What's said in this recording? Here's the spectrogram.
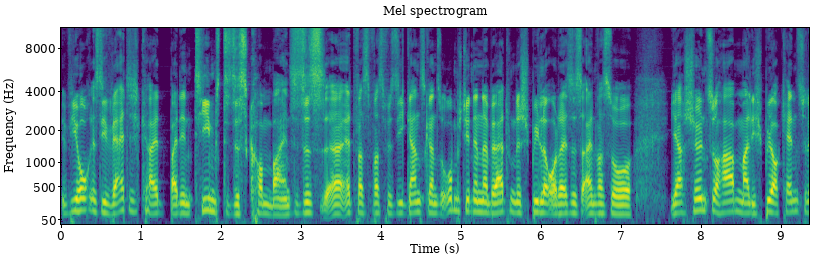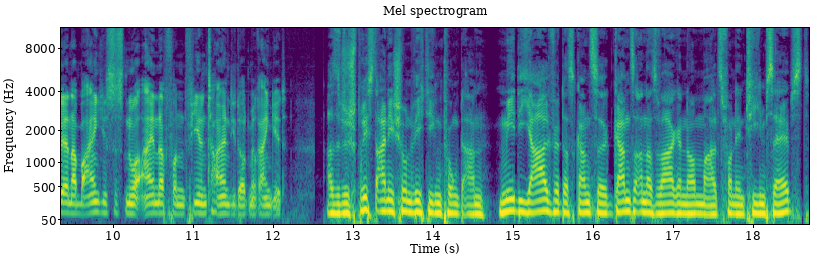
wie hoch ist die Wertigkeit bei den Teams dieses Combines? Ist es äh, etwas, was für sie ganz, ganz oben steht in der Bewertung der Spieler oder ist es einfach so, ja, schön zu haben, mal die Spieler auch kennenzulernen, aber eigentlich ist es nur einer von vielen Teilen, die dort mit reingeht. Also du sprichst eigentlich schon einen wichtigen Punkt an. Medial wird das Ganze ganz anders wahrgenommen als von den Teams selbst.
